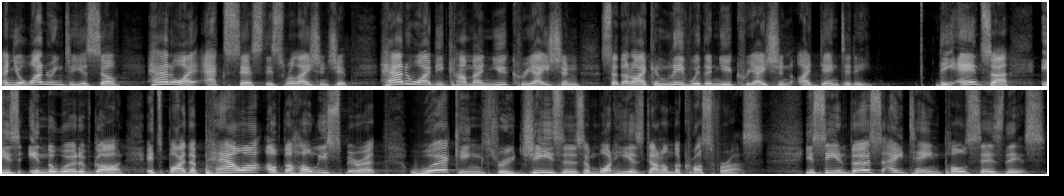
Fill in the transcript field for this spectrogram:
and you're wondering to yourself, how do I access this relationship? How do I become a new creation so that I can live with a new creation identity? The answer is in the Word of God. It's by the power of the Holy Spirit working through Jesus and what He has done on the cross for us. You see, in verse 18, Paul says this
